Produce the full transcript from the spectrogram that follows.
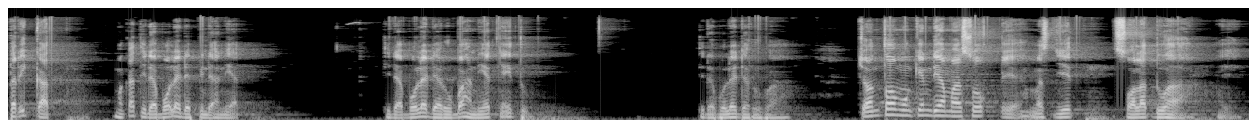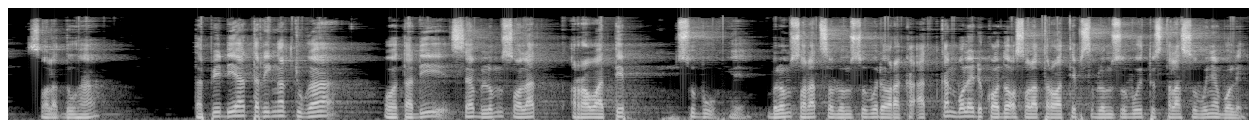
terikat. Maka tidak boleh dia pindah niat. Tidak boleh dia rubah niatnya itu. Tidak boleh dia rubah. Contoh mungkin dia masuk ya masjid sholat duha, ya, sholat duha, tapi dia teringat juga, oh tadi saya belum sholat rawatib subuh, ya. belum sholat sebelum subuh dua rakaat, kan boleh dikodok sholat rawatib sebelum subuh itu setelah subuhnya boleh.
